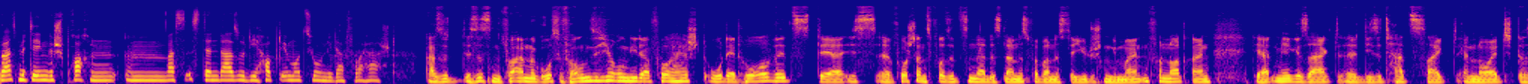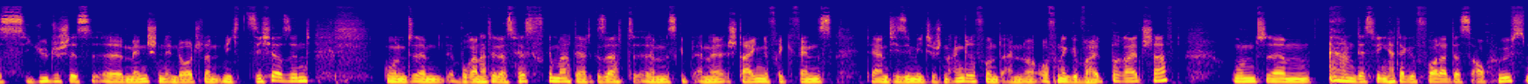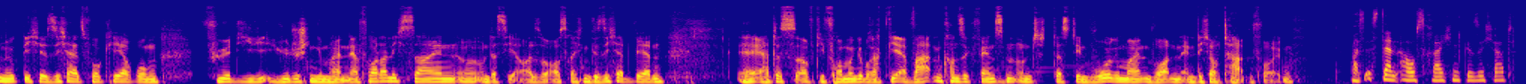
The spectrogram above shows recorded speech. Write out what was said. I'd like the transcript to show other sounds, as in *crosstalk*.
Du hast mit denen gesprochen. Ähm, was ist denn da so die Hauptemotion, die da vorherrscht? Also das ist vor allem eine große Verunsicherung, die da vorherrscht. Oded Horowitz, der ist äh, Vorstandsvorsitzender des Landesverbandes der jüdischen Gemeinden von Nordrhein, der hat mir gesagt, äh, diese Tat zeigt erneut, dass jüdische äh, Menschen in Deutschland nicht sicher sind. Und ähm, woran hat er das festgemacht? Er hat gesagt, ähm, es gibt eine steigende Frequenz der antisemitischen Angriffe und eine offene Gewaltbereitschaft. Und ähm, *clears throat* deswegen hat er gefordert, dass auch höchstmögliche Sicherheitsvorkehrungen für die jüdischen Gemeinden erforderlich seien äh, und dass sie also ausreichend gesichert werden. Äh, er hat es auf die Formel gebracht, wir erwarten Konsequenzen und dass den wohlgemeinten Worten endlich auch Taten folgen. Was ist denn ausreichend gesichert?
